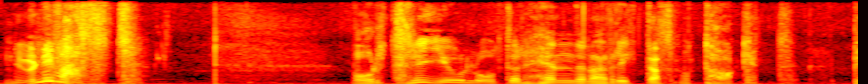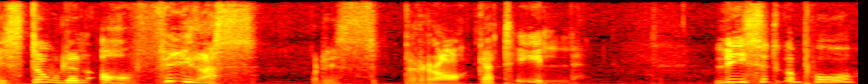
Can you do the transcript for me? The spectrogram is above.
Nu är ni fast! Vår trio låter händerna riktas mot taket. Pistolen avfyras och det sprakar till. Lyset går på.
